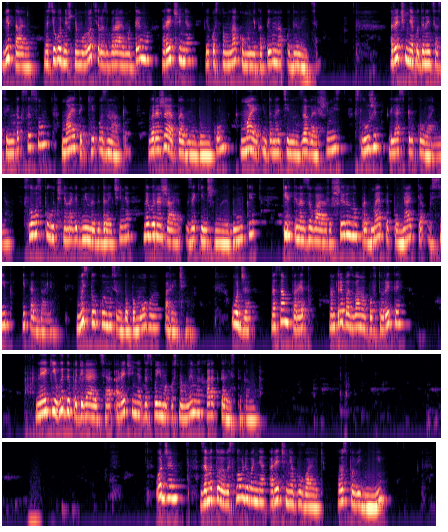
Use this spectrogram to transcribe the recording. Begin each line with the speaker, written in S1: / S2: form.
S1: Вітаю! На сьогоднішньому уроці розбираємо тему речення як основна комунікативна одиниця. Речення як одиниця синтаксису має такі ознаки: виражає певну думку, має інтонаційну завершеність, служить для спілкування. Словосполучення, на відміну від речення, не виражає закінченої думки, тільки називає розширено предмети, поняття, осіб і так далі. Ми спілкуємося за допомогою речень. Отже, насамперед, нам треба з вами повторити, на які види поділяються речення за своїми основними характеристиками. Отже, за метою висловлювання речення бувають розповідні,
